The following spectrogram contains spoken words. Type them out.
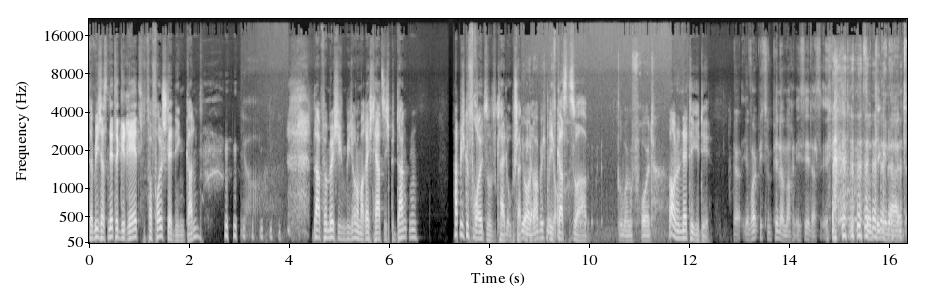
Damit ich das nette Gerät vervollständigen kann. Ja. Dafür möchte ich mich auch nochmal recht herzlich bedanken. Hat mich gefreut, so einen kleinen Umschlag Ja, wieder da hab ich mich Briefkasten zu haben. Drüber gefreut. War auch eine nette Idee. Ja, ihr wollt mich zum Pinner machen, ich sehe das. so ein Ding in der Hand.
